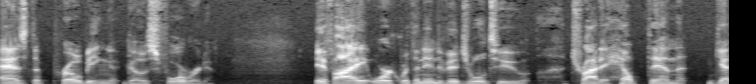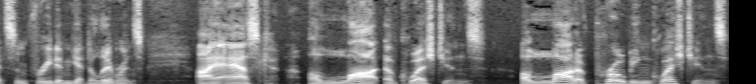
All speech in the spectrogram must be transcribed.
as the probing goes forward if I work with an individual to try to help them get some freedom, get deliverance, I ask a lot of questions, a lot of probing questions,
